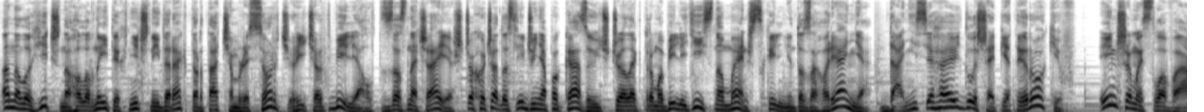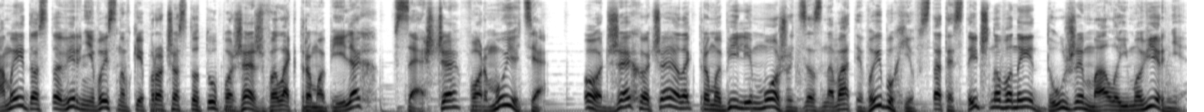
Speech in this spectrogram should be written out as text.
Аналогічно, головний технічний директор Toucham Research Річард Біліалт зазначає, що, хоча дослідження показують, що електромобілі дійсно менш схильні до загоряння, дані сягають лише 5 років. Іншими словами, достовірні висновки про частоту пожеж в електромобілях все ще формуються. Отже, хоча електромобілі можуть зазнавати вибухів, статистично вони дуже малоймовірні.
